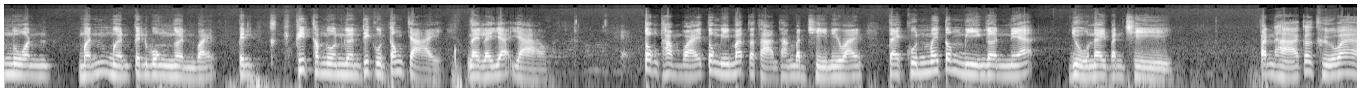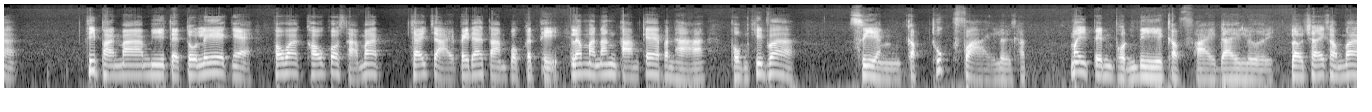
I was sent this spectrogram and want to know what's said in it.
ำนวณเหมือนเหมือนเป็นวงเงินไว้ เป็นคิดคำนวณเงินที่คุณต้องจ่ายในระยะยาว ต้องทำไว้ต้องมีมาตรฐานทางบัญชีนี้ไว้ แต่คุณไม่ต้องมีเงินเนี้ยอยู่ในบัญชี ปัญหาก็คือว่าที่ผ่านมามีแต่ตัวเลขไงเพราะว่าเขาก็สามารถใช้จ่ายไปได้ตามปกติ แล้วมานั่งตามแก้ปัญหา ผมคิดว่าเสี่ยงกับทุกฝ่ายเลยครับ ไม่เป็นผลดีกับฝ่ายใดเลย เราใช้คำว่า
